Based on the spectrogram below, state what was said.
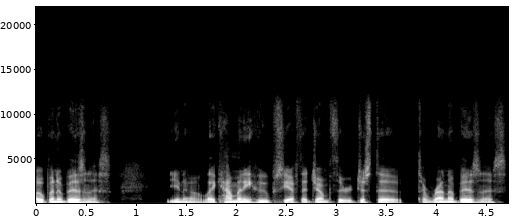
open a business you know like how many hoops you have to jump through just to to run a business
